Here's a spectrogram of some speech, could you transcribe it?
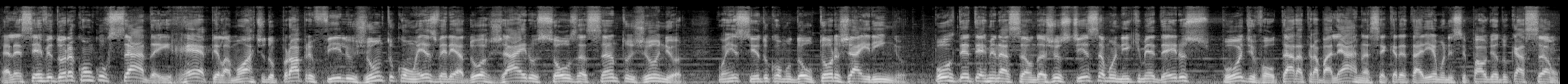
Ela é servidora concursada e ré pela morte do próprio filho, junto com o ex-vereador Jairo Souza Santos Júnior, conhecido como Doutor Jairinho. Por determinação da Justiça, Monique Medeiros pôde voltar a trabalhar na Secretaria Municipal de Educação,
